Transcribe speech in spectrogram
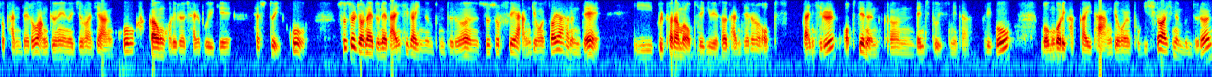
또 반대로 안경에 의존하지 않고 가까운 거리를 잘 보이게 할 수도 있고 수술 전에 눈에 난시가 있는 분들은 수술 후에 안경을 써야 하는데 이 불편함을 없애기 위해서 난시를 없 난시를 없애는 그런 렌즈도 있습니다. 그리고 먼 거리 가까이 다 안경을 보기 싫어하시는 분들은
